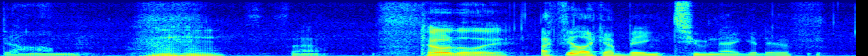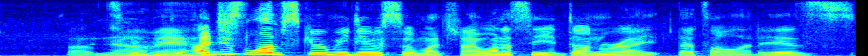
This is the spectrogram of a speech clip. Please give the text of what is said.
dumb. Mm-hmm. So. totally I feel like I'm being too negative. No, man. I just love Scooby Doo so much, and I want to see it done right. That's all it is.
